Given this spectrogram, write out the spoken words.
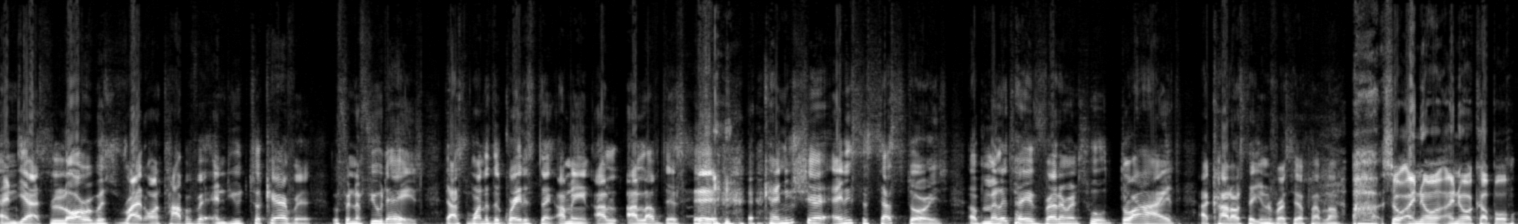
And yes, Laura was right on top of it, and you took care of it within a few days. That's one of the greatest things. I mean, I, I love this. Can you share any success stories of military veterans who thrived at Colorado State University of Pueblo? Uh, so I know I know a couple,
